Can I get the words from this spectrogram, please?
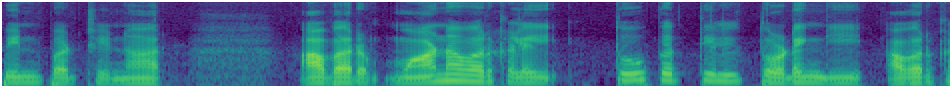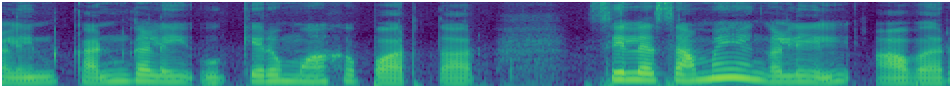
பின்பற்றினார். அவர் மாணவர்களை தூக்கத்தில் தொடங்கி அவர்களின் கண்களை உக்கிரமாக பார்த்தார். சில சமயங்களில் அவர்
